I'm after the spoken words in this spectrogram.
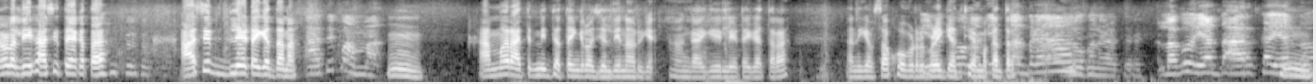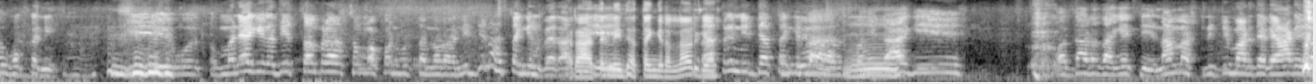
ನೋಡಲ್ಲಿ ಈಗ ಹಾಸಿಗೆ ತೆಗತ್ತ ಆಸಿಫ್ ಲೇಟ್ ಆಗ್ಯದ್ದಾನ? ಹ್ಞೂ ಅಮ್ಮ. ರಾತ್ರಿ ನಿದ್ದೆ ಹತ್ತಂಗಿಲ್ಲ ಜಲ್ದಿನ ಅವ್ರಿಗೆ. ಹಂಗಾಗಿ ಲೇಟ್ ಆಗ್ಯತ್ತಾರ ನನಗೆ ಹೊಸಕ್ಕೆ ಹೋಗ್ಬಿಡ್ರಿ ಬೆಳಿಗ್ಗೆ ಅಂತ ಹೇಳ್ಬೇಕಂತಾರ. ಲಘು ಎದ್ದು ಆರಕ್ಕ ಎದ್ದು ಹೊಕ್ಕನಿ. ಮನ್ಯಾಗ ಈಗ ಅದಿತ್ತಂದ್ರ ಸುಮ್ಮ ಮಕ್ಕೊಂಡ್ ಬಿಡ್ತಾನ ನೋಡ. ನಿದ್ದೆನ ಹತ್ತಂಗಿಲ್ಲ ಬೇರೆ ರಾತ್ರಿ. ನಿದ್ದೆ ಹತ್ತಂಗಿರಲ್ಲ ಅವ್ರಿಗೆ. ರಾತ್ರಿ ನಿದ್ದೆ ಹತ್ತಂಗಿಲ್ಲ. ಹೀಗಾಗಿ ಒದ್ದಾಡೋದಾಗೈತಿ. ನನ್ನ ಅಷ್ಟು ನಿದ್ದೆ ಮಾಡಿದಾಗ ಆಗಿಲ್ಲ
